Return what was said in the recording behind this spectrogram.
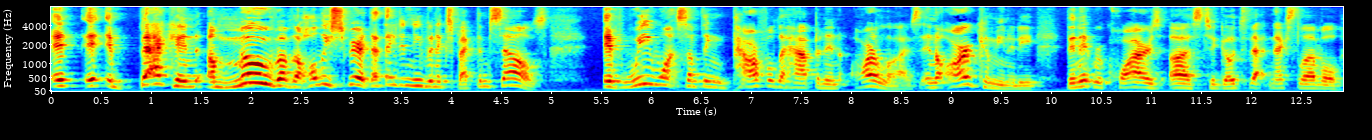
it, it, it, beckoned a move of the Holy Spirit that they didn't even expect themselves. If we want something powerful to happen in our lives, in our community, then it requires us to go to that next level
